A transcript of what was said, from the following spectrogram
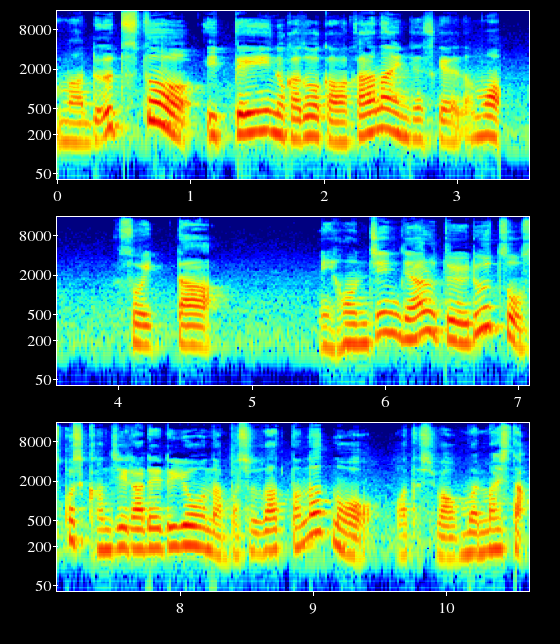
まあ、ルーツと言っていいのかどうかわからないんですけれどもそういった日本人であるというルーツを少し感じられるような場所だったなと私は思いました。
